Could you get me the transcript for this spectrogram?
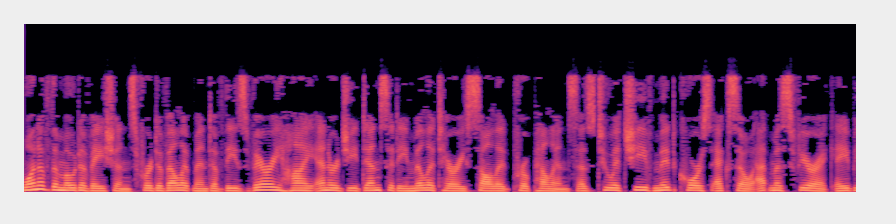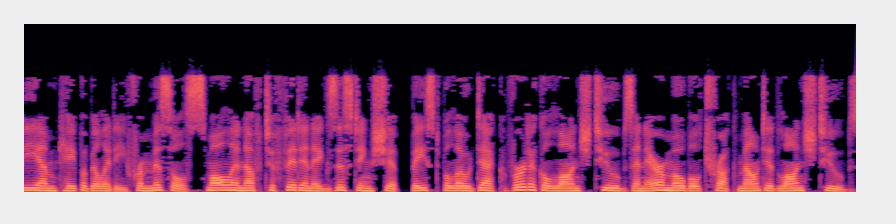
One of the motivations for development of these very high energy density military solid propellants is to achieve mid-course exo-atmospheric ABM capability from missiles small enough to fit in existing ship-based below-deck vertical launch tubes and air-mobile truck-mounted launch tubes.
